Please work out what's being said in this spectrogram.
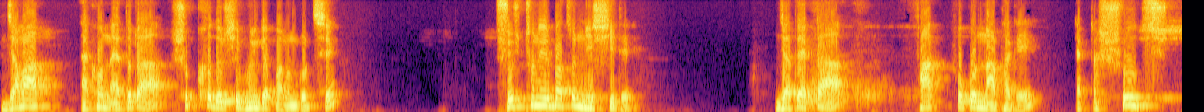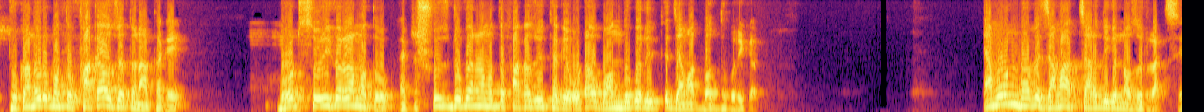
জামাত এখন এতটা সূক্ষ্মদর্শী ভূমিকা পালন করছে সুষ্ঠু নির্বাচন নিশ্চিতে, যাতে একটা ফাঁক ফোকর না থাকে, একটা সুচ ঢুকানোর মতো, ফাঁকাও যাতে না থাকে, ভোট চুরি করার মতো, একটা সুচ ঢুকানোর মতো, ফাঁকা যদি থাকে, ওটাও বন্ধ করে দিতে জামাত বদ্ধপরিকর। এমন ভাবে জামাত চারদিকে নজর রাখছে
